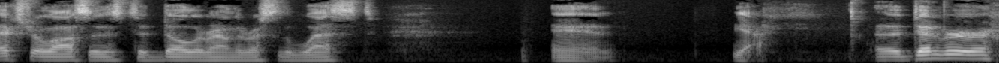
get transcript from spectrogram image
extra losses to dull around the rest of the West. And yeah, uh, Denver,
